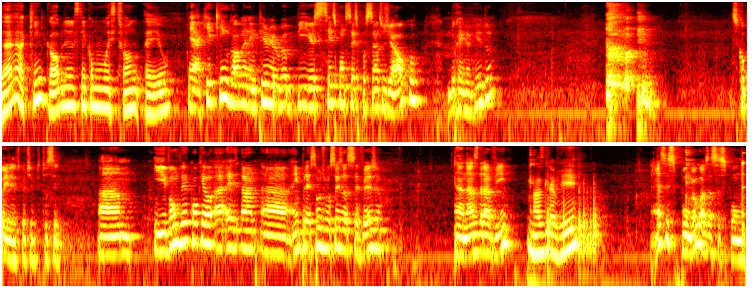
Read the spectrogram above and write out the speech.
É, a King Goblin eles têm como uma Strong Ale. É, aqui King Goblin Imperial Ruby Beer 6,6% de álcool do Reino Unido. Desculpa aí, gente, que eu tive que tossir. Ahn, e vamos ver qual que é a, a- a- a impressão de vocês da cerveja. A Nasdravi. Nas gravei. Essa espuma, eu gosto dessa espuma.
